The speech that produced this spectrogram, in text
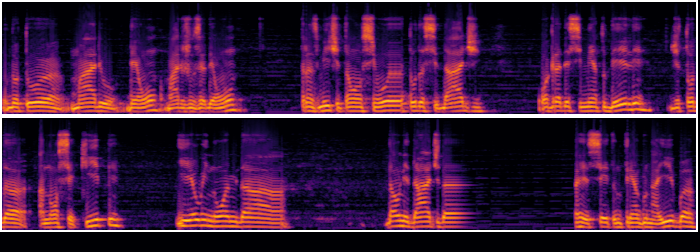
o doutor Mário Deon, Mário José Deon, transmite então ao senhor, a toda a cidade, o agradecimento dele, de toda a nossa equipe, e eu, em nome da, da unidade da Receita no Triângulo Naíba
